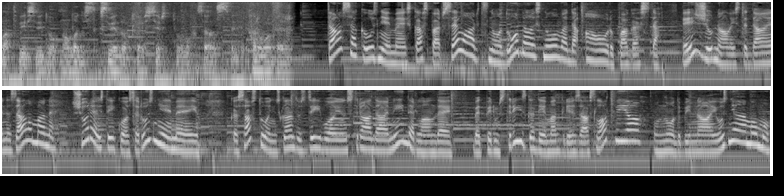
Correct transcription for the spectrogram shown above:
Latvijas vidū. No loģistikas viedokļa tas ir tuvu dzelzceļa robežai. Tā saka uzņēmējs Kaspars Selārds no Dobeles novada Auru pagasta. Es, žurnāliste Dāna Zalamane, šoreiz tikos ar uzņēmēju, kas astoņus gadus dzīvoja un strādāja Nīderlandē, bet pirms trīs gadiem atgriezās Latvijā un nodibināja uzņēmumu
